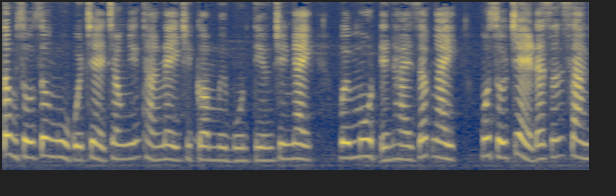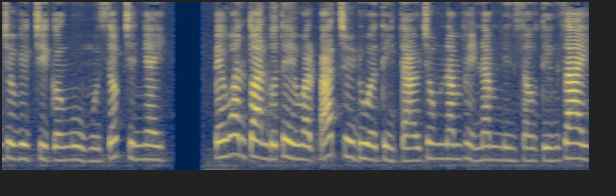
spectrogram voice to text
tổng số giờ ngủ của trẻ trong những tháng này chỉ còn 14 tiếng trên ngày với 1 đến 2 giấc ngày. Một số trẻ đã sẵn sàng cho việc chỉ còn ngủ một giấc trên ngày. Bé hoàn toàn có thể hoạt bát chơi đùa tỉnh táo trong 5,5 đến 6 tiếng dài.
